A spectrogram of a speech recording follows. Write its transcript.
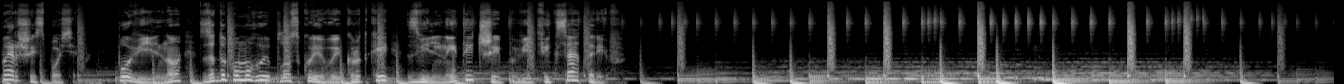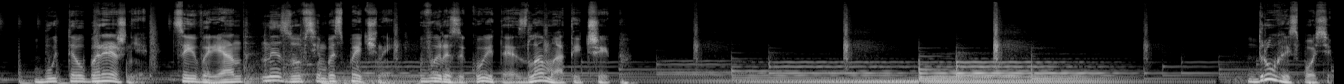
Перший спосіб повільно за допомогою плоскої викрутки звільнити чип від фіксаторів. Будьте обережні, цей варіант не зовсім безпечний. Ви ризикуєте зламати чип. Другий спосіб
